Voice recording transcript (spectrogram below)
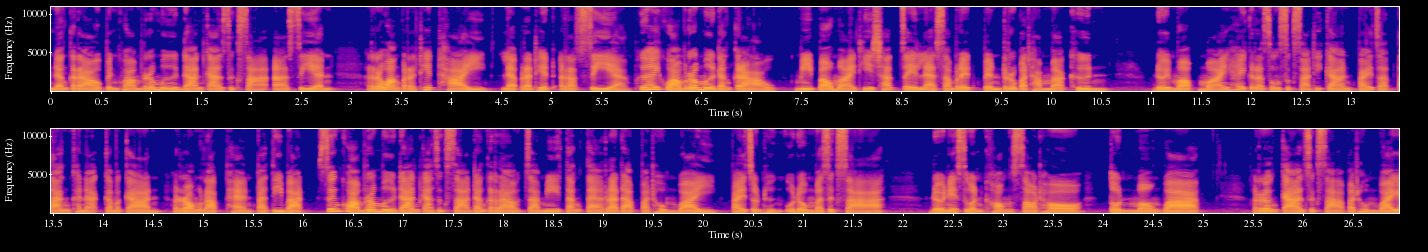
นดังกล่าวเป็นความร่วมมือด้านการศึกษาอาเซียน ระหว่างประเทศไทย และประเทศรัสเซีย เพื่อให้ความร่วมมือดังกล่าว มีเป้าหมายที่ชัดเจนและสำเร็จเป็นรูปธรรมมากขึ้น โดยมอบหมายให้กระทรวงศึกษาธิการไปจัดตั้งคณะกรรมการ รองรับแผนปฏิบัติ ซึ่งความร่วมมือด้านการศึกษาดังกล่าวจะมีตั้งแต่ระดับปฐมวัย ไปจนถึงอุดมศึกษา โดยในส่วนของสอทอตนมองว่าเรื่องการศึกษาปฐมวัย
